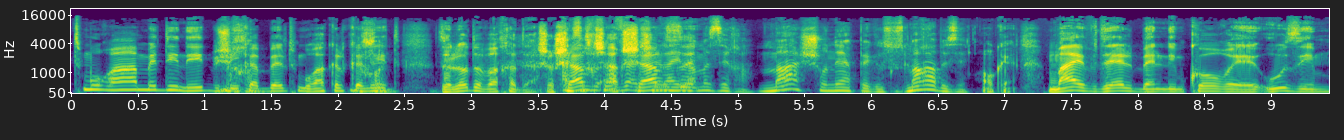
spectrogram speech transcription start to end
תמורה מדינית, בשביל נכון. לקבל תמורה כלכלית. נכון. זה לא דבר חדש. עכשיו, אז עכשיו, השאלה היא זה... למה זה רע? מה שונה הפגסוס? מה רע בזה? אוקיי. מה ההבדל בין למכור עוזים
